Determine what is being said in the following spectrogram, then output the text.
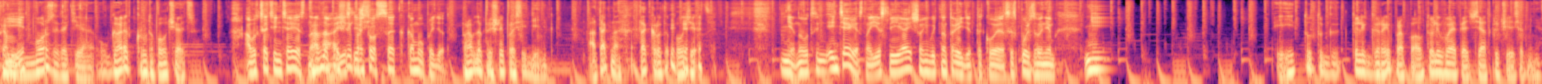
Прям И? борзые такие. Говорят, круто получается. А вот, кстати, интересно, Правда, а пришли если просить- что, СЭК кому пойдет? Правда, пришли просить денег. А так, на, так круто получается. Не, ну вот ин- интересно, если AI что-нибудь натрейдит такое с использованием не И тут то ли Грей пропал, то ли вы опять все отключились от меня.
